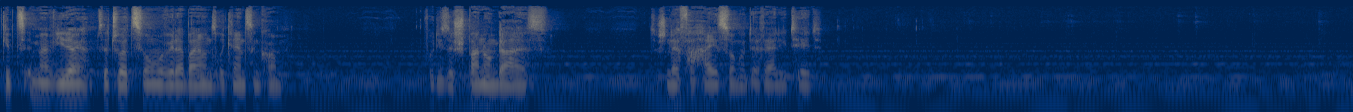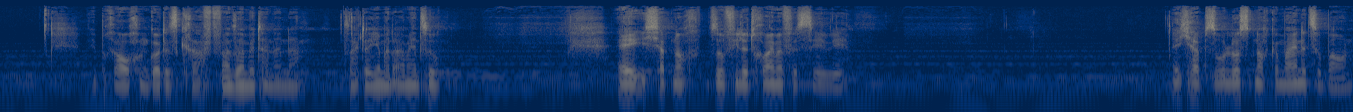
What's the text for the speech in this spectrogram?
gibt es immer wieder Situationen, wo wir dabei unsere Grenzen kommen, wo diese Spannung da ist zwischen der Verheißung und der Realität. Wir brauchen Gottes Kraft für unser Miteinander. Sagt da jemand Amen zu? Ey, ich habe noch so viele Träume fürs CLW. Ich habe so Lust, noch Gemeinde zu bauen.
